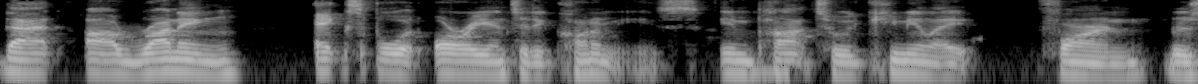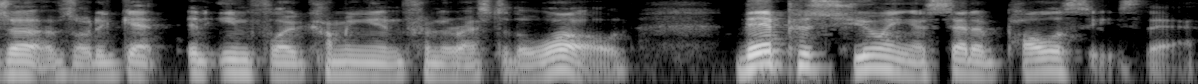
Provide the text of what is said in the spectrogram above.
that are running export-oriented economies in part to accumulate foreign reserves or to get an inflow coming in from the rest of the world. They're pursuing a set of policies there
